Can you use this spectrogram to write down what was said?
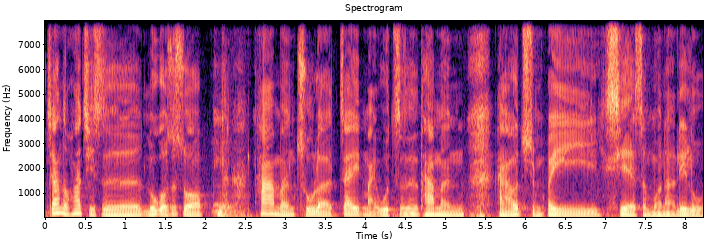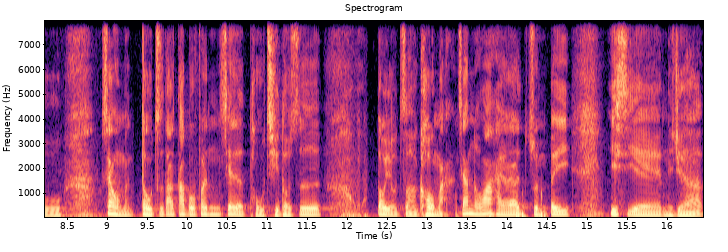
这样的话，其实如果是说，他们除了在买屋子，他们还要准备一些什么呢？例如，像我们都知道，大部分现在的头期都是都有折扣嘛。这样的话，还要要准备一些，你觉得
